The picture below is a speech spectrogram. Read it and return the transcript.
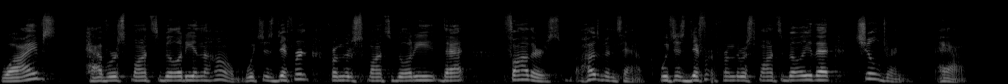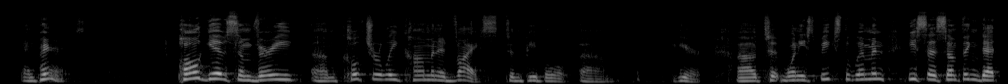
Wives have responsibility in the home, which is different from the responsibility that fathers, husbands have, which is different from the responsibility that children have and parents. Paul gives some very um, culturally common advice to the people um, here. Uh, to, when he speaks to women, he says something that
